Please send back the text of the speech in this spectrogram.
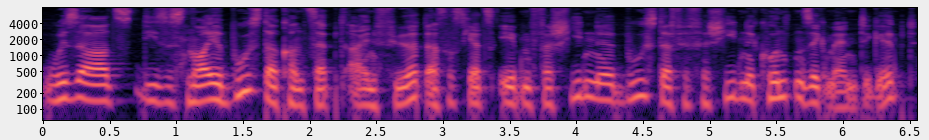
Wizards dieses neue Booster-Konzept einführt, dass es jetzt eben verschiedene Booster für verschiedene Kundensegmente gibt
